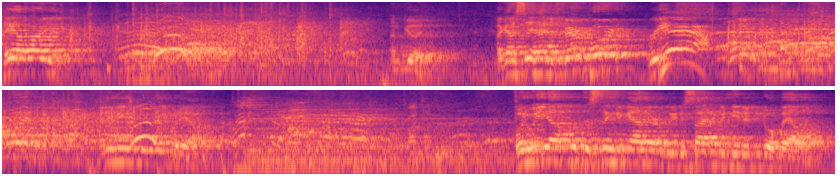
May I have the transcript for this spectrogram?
Hey, how are you? Good. I'm good. I gotta say hi to Fairport. Greece. Yeah. To anybody. When we uh, put this thing together, we decided we needed to do a ballot.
